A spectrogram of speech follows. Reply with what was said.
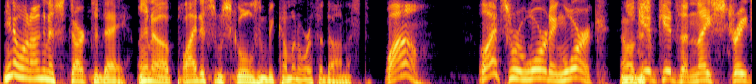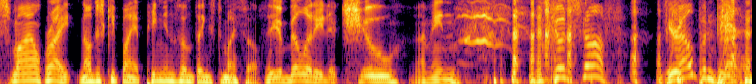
You know what? I'm going to start today. I'm going to apply to some schools and become an orthodontist. Wow. Well, that's rewarding work. And I'll Give kids a nice straight smile. Right. And I'll just keep my opinions on things to myself. The ability to chew. I mean, that's good stuff. You're helping people.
